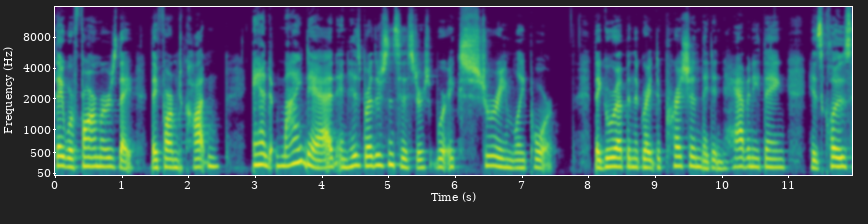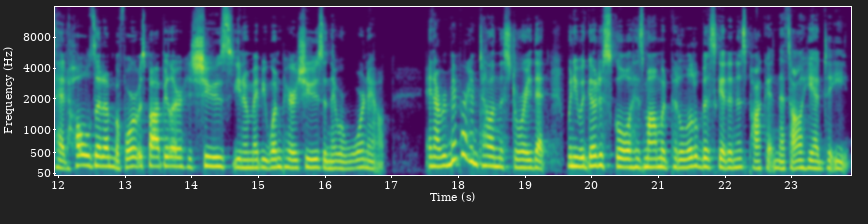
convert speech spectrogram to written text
They were farmers. They, they farmed cotton. And my dad and his brothers and sisters were extremely poor. They grew up in the Great Depression. They didn't have anything. His clothes had holes in them before it was popular. His shoes, you know, maybe one pair of shoes and they were worn out. And I remember him telling the story that when he would go to school, his mom would put a little biscuit in his pocket and that's all he had to eat.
